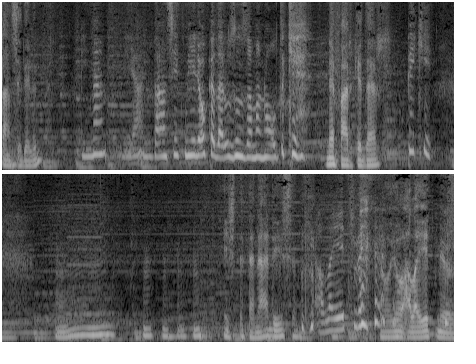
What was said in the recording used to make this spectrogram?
Dans edelim. Bilmem yani dans etmeyeli o kadar uzun zaman oldu ki. Ne fark eder? Peki İşte fena değilsin. alay etme. yo yo alay etmiyorum.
